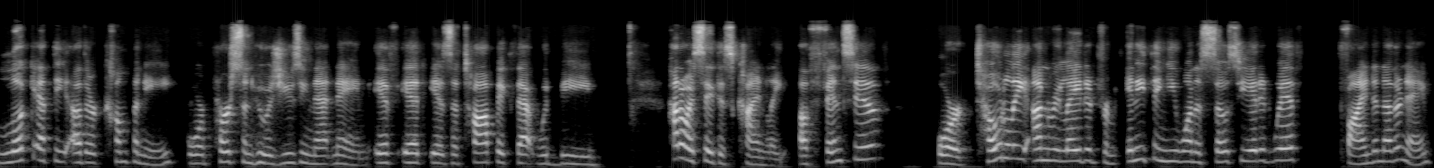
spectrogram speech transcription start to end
look at the other company or person who is using that name. If it is a topic that would be, how do I say this kindly, offensive or totally unrelated from anything you want associated with, find another name.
